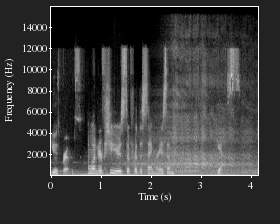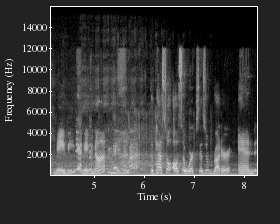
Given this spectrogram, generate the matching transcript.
use brooms. I wonder if she used it for the same reason. Yes. Maybe, maybe not. Maybe not. The pestle also works as a rudder, and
